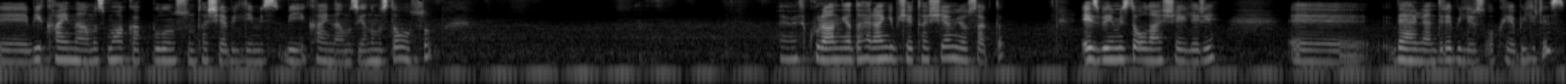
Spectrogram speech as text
e, bir kaynağımız muhakkak bulunsun taşıyabildiğimiz bir kaynağımız yanımızda olsun. Evet Kur'an ya da herhangi bir şey taşıyamıyorsak da ezberimizde olan şeyleri e, değerlendirebiliriz, okuyabiliriz.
